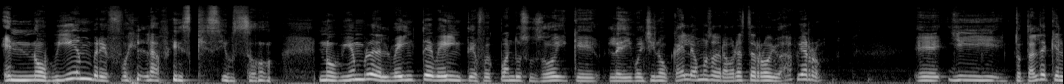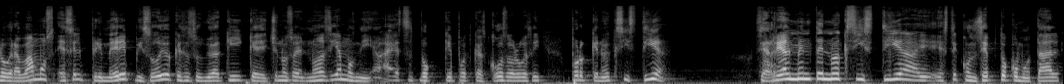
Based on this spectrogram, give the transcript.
En noviembre fue la vez que se usó. Noviembre del 2020 fue cuando se usó y que le digo al chino, Kyle, le vamos a grabar este rollo. Ah, fierro. Eh, y total de que lo grabamos, es el primer episodio que se subió aquí, que de hecho no, no hacíamos ni, ah, este es qué podcast cosa o algo así, porque no existía. O sea, realmente no existía eh, este concepto como tal.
